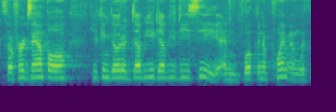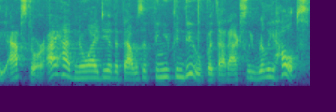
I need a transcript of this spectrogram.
So for example, you can go to WWDC and book an appointment with the App Store. I had no idea that that was a thing you can do, but that actually really helps.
